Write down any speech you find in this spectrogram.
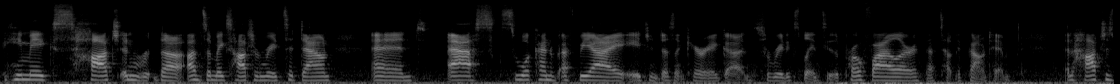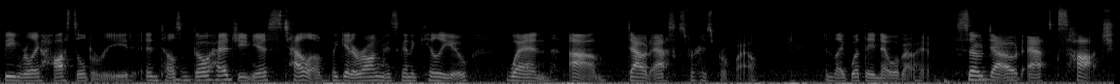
he makes Hotch and the unsub makes Hotch and Reid sit down and asks what kind of FBI agent doesn't carry a gun. So Reid explains he's a profiler. That's how they found him. And Hotch is being really hostile to Reid and tells him, "Go ahead, genius, tell him, but get it wrong, and he's gonna kill you." When um, Dowd asks for his profile and like what they know about him. So Dowd asks Hotch.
